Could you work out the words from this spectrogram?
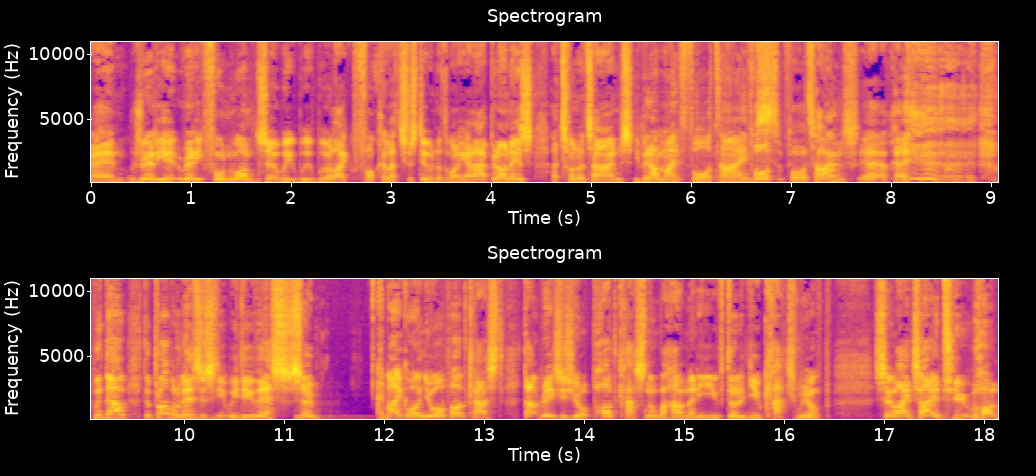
Um, really, really fun one. So we, we were like, fuck it, let's just do another one again. I've been on his a ton of times. You've been on mine four times. Four, four times. Yeah, okay. but now the problem is, is we do this. So if I go on your podcast, that raises your podcast number, how many you've done, and you catch me up. So I try and do one.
